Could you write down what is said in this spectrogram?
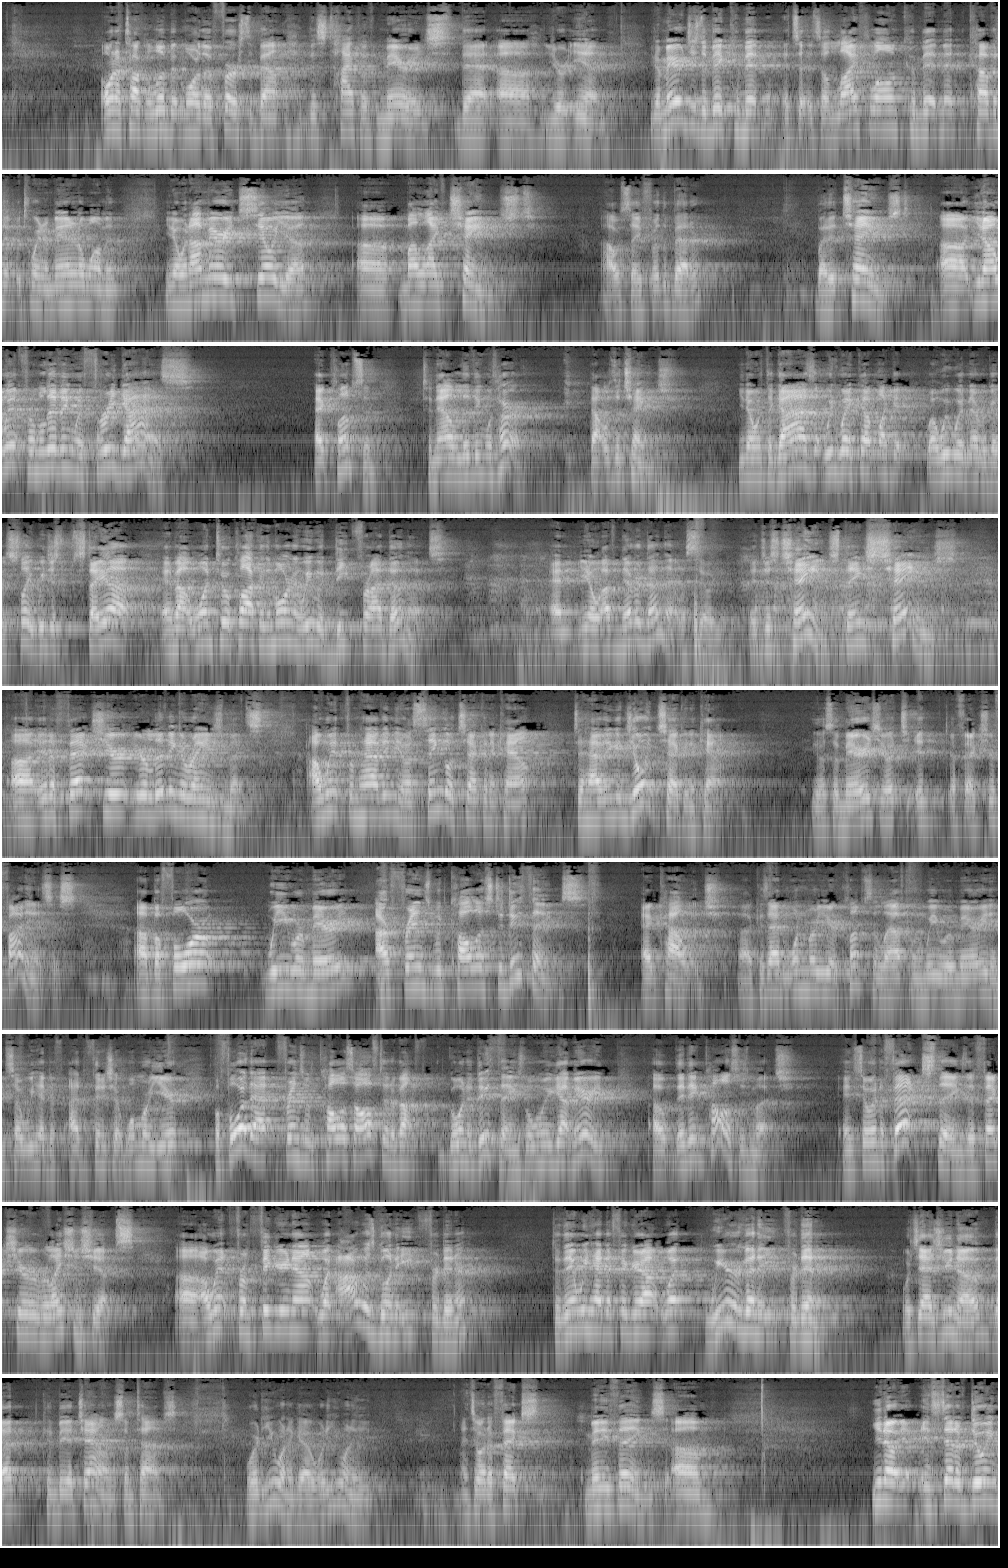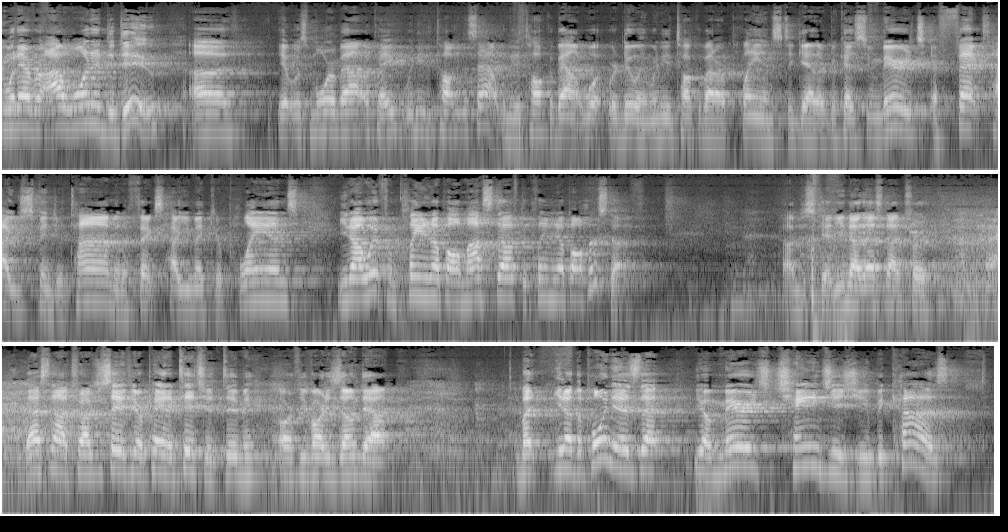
I want to talk a little bit more, though, first about this type of marriage that uh, you're in. You know, marriage is a big commitment. It's a, it's a lifelong commitment, covenant between a man and a woman. You know, when I married Celia, uh, my life changed. I would say for the better, but it changed. Uh, you know, I went from living with three guys at Clemson to now living with her. That was a change. You know, with the guys that we'd wake up like it, well, we would never go to sleep. We just stay up, and about 1, 2 o'clock in the morning, we would deep fry donuts. And, you know, I've never done that with Celia. It just changed. Things changed. Uh, it affects your, your living arrangements. I went from having, you know, a single checking account to having a joint checking account. You know, so marriage, you know, it, affects your finances. Uh, before we were married, our friends would call us to do things at college because uh, I had one more year at Clemson left when we were married, and so we had to I had to finish up one more year. Before that, friends would call us often about going to do things, but when we got married, uh, they didn't call us as much, and so it affects things. It affects your relationships. Uh, I went from figuring out what I was going to eat for dinner to then we had to figure out what we were going to eat for dinner, which, as you know, that can be a challenge sometimes. Where do you want to go? What do you want to eat? And so it affects many things. Um, you know, instead of doing whatever I wanted to do, uh, it was more about okay, we need to talk this out. We need to talk about what we're doing. We need to talk about our plans together because marriage affects how you spend your time, it affects how you make your plans. You know, I went from cleaning up all my stuff to cleaning up all her stuff. I'm just kidding. You know that's not true. That's not true. I'm just saying if you're paying attention to me or if you've already zoned out. But, you know, the point is that, you know, marriage changes you because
